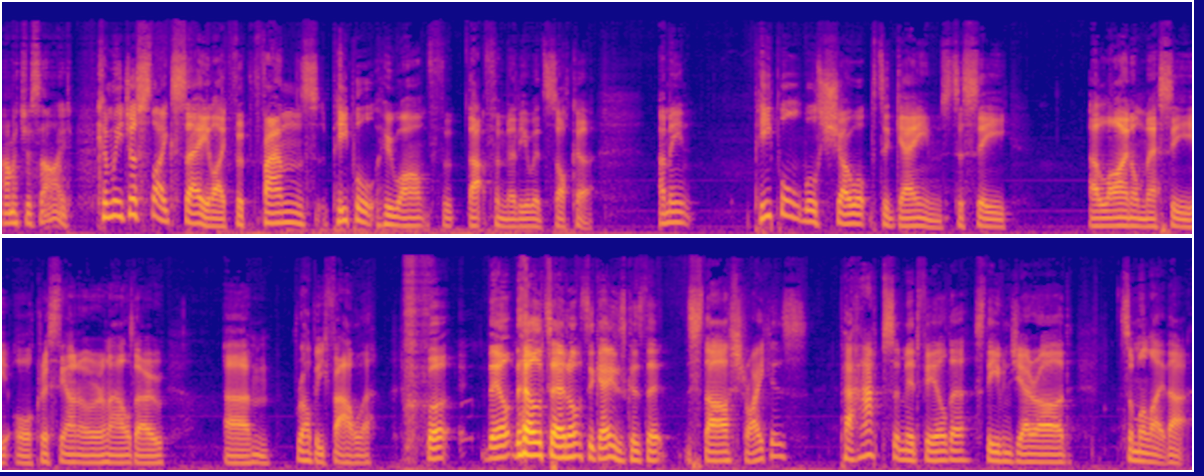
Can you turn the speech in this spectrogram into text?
amateur side. Can we just like say, like for fans, people who aren't f- that familiar with soccer, I mean, people will show up to games to see a Lionel Messi or Cristiano Ronaldo, um, Robbie Fowler, but they'll they'll turn up to games because they're star strikers. Perhaps a midfielder, Steven Gerrard, someone like that.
